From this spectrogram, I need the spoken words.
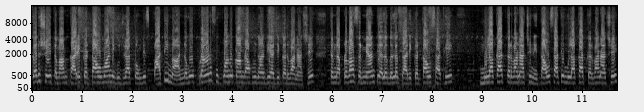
કરશે. તમામ કાર્યકર્તાઓમાં અને ગુજરાત કોંગ્રેસ પાર્ટીમાં નવો પ્રાણ ફૂંકવાનું કામ રાહુલ ગાંધી આજે કરવાના છે. તેમના પ્રવાસ દરમિયાન તે અલગ અલગ કાર્યકર્તાઓ સાથે મુલાકાત કરવાના છે, નેતાઓ સાથે મુલાકાત કરવાના છે.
